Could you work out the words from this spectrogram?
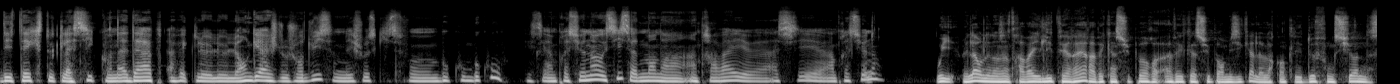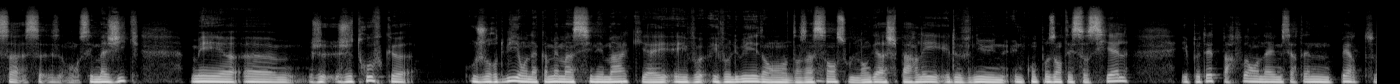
Des textes classiques qu'on adapte avec le, le langage d'aujourd'hui, ce sont des choses qui se font beaucoup, beaucoup. Et c'est impressionnant aussi, ça demande un, un travail assez impressionnant. Oui, mais là on est dans un travail littéraire avec un support, avec un support musical. Alors quand les deux fonctionnent, ça, ça- c'est magique. Mais euh, je, je trouve que aujourd'hui on a quand même un cinéma qui a évo- évolué dans, un sens où le langage parlé est devenu une, composante essentielle. Et peut-être parfois on a une certaine perte.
